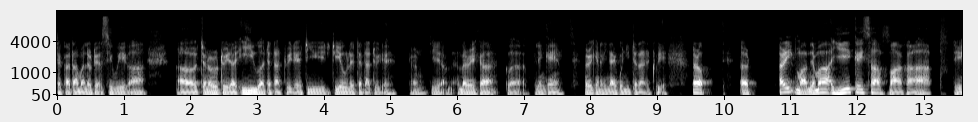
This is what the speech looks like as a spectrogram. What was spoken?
ဂျကာတာမှာလုပ်တဲ့အစည်းအဝေးကအာကျွန်တော်တို့တွေ့တာ EU ကတက်တာတွေ့တယ်ဒီတရုတ်လည်းတက်တာတွေ့တယ်နော်ဒီ America က Blinken American နိုင်ငံသားရေးဝန်ကြီးတက်တာတွေ့တယ်အဲ့တော့ အဲ့ဒီမှာမြန်မာအရေးကိစ္စမှာကဒီ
